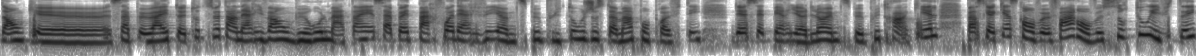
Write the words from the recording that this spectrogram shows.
donc, ça peut être tout de suite en arrivant au bureau le matin. Ça peut être parfois d'arriver un petit peu plus tôt, justement, pour profiter de cette période-là un petit peu plus tranquille. Parce que qu'est-ce qu'on veut faire? On veut surtout éviter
